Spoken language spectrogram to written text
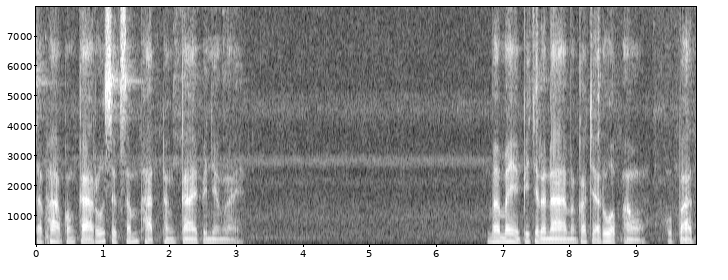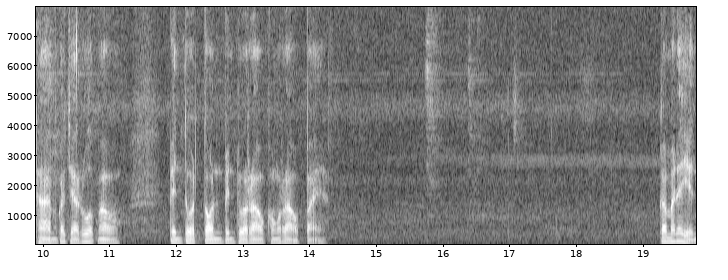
สภาพของการรู้สึกสัมผัสทางกายเป็นอย่างไร เมื่อไม่พิจารณามันก็จะรวบเอา อุปาทานก็จะรวบเอา เป็นตัวตนเป็นตัวเราของเราไป ก็ไม่ได้เห็น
